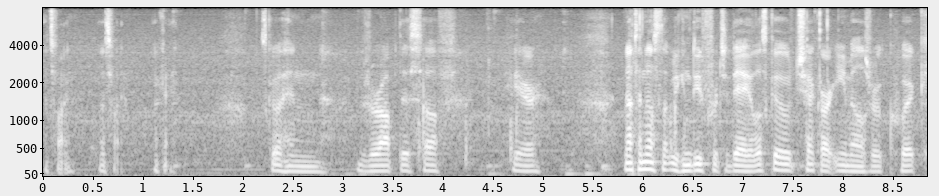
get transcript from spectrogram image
That's fine. That's fine. Okay. Let's go ahead and drop this off here. Nothing else that we can do for today. Let's go check our emails real quick.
